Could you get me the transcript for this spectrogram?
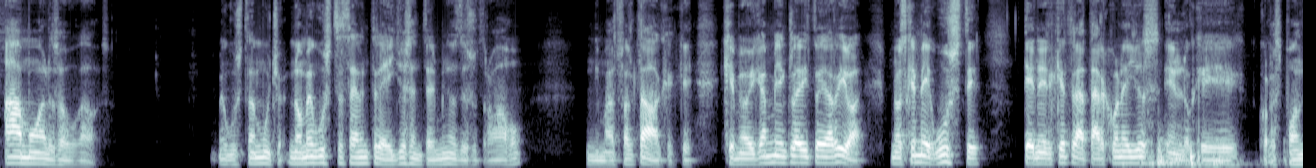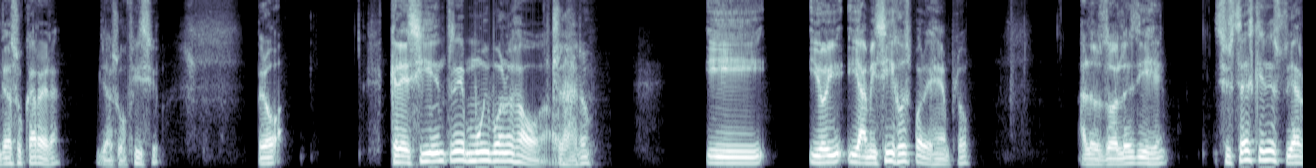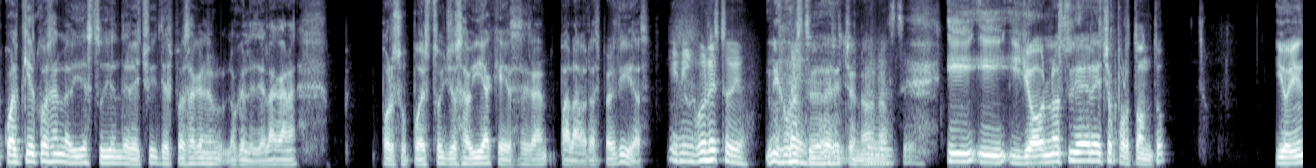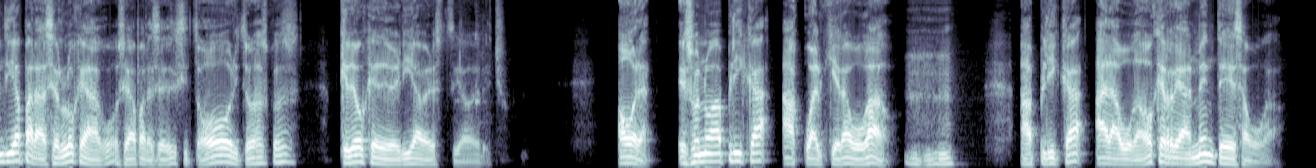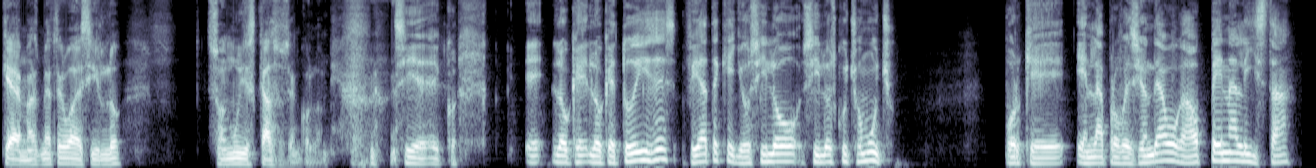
Amo a los abogados me gustan mucho. No me gusta estar entre ellos en términos de su trabajo, ni más faltaba que, que, que, me oigan bien clarito ahí arriba. No es que me guste tener que tratar con ellos en lo que corresponde a su carrera y a su oficio, pero crecí entre muy buenos abogados. Claro. Y, y, hoy, y a mis hijos, por ejemplo, a los dos les dije, si ustedes quieren estudiar cualquier cosa en la vida, estudien derecho y después hagan lo que les dé la gana, por supuesto, yo sabía que esas eran palabras perdidas. Y ningún estudio. Ningún estudio de Derecho, no, no. Y, y, yo no estudié Derecho por tonto. Y hoy en día, para hacer lo que hago, o sea, para ser escritor y todas esas cosas, creo que debería haber estudiado Derecho. Ahora, eso no aplica a cualquier abogado. Aplica al abogado que realmente es abogado. Que además, me atrevo a decirlo, son muy escasos en Colombia. Sí, eh, eh, lo, que, lo que tú dices, fíjate que yo sí lo, sí lo escucho mucho, porque en la profesión de abogado penalista,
